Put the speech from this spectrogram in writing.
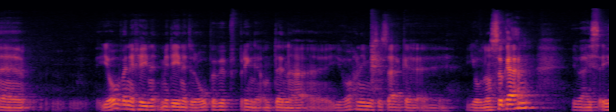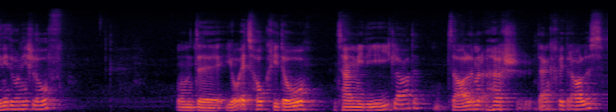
äh, ja, wenn ich ihn, mit ihnen da oben würde verbringen und dann äh, ja, habe ich müssen sagen, äh, ja, noch so gern. Ich weiß eh nicht, wo ich schlafe. Und äh, ja, jetzt hocke ich hier, jetzt haben wir die eingeladen, zahlen wir höchst, denke ich, wieder alles.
